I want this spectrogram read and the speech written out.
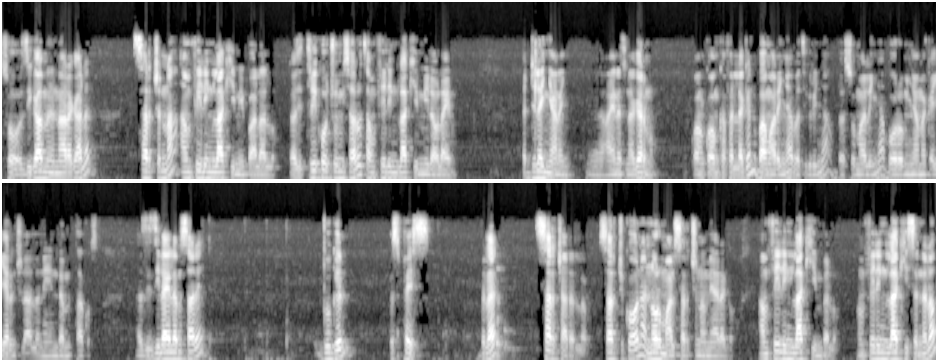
so እዚህ ጋር ምን እናደርጋለን? search እና I'm feeling lucky የሚባል አለው። ስለዚህ trick ኦቹ የሚሰሩት I'm feeling lucky የሚለው ላይ ነው። እድለኛ ነኝ አይነት ነገር ነው። ቋንቋውን ከፈለግን በአማርኛ፣ በትግርኛ፣ በሶማልኛ፣ በኦሮምኛ መቀየር እንችላለን። ይሄ እንደምታውቁት እዚህ ላይ ለምሳሌ Google space ብለን search አይደለም። search ከሆነ normal search ነው የሚያደርገው። I'm feeling lucky እንበለው። I'm feeling lucky ስንለው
